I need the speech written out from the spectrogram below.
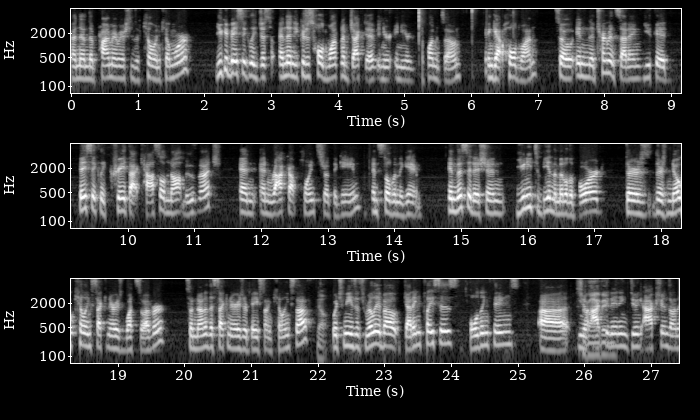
and then the primary missions of kill one, kill more, you could basically just and then you could just hold one objective in your in your deployment zone and get hold one. So in the tournament setting, you could basically create that castle, not move much, and and rack up points throughout the game and still win the game. In this edition, you need to be in the middle of the board. There's there's no killing secondaries whatsoever. So none of the secondaries are based on killing stuff, No. which means it's really about getting places, holding things, uh, you know, activating, doing actions on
